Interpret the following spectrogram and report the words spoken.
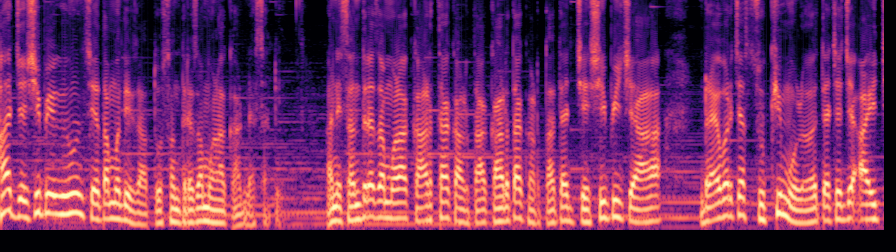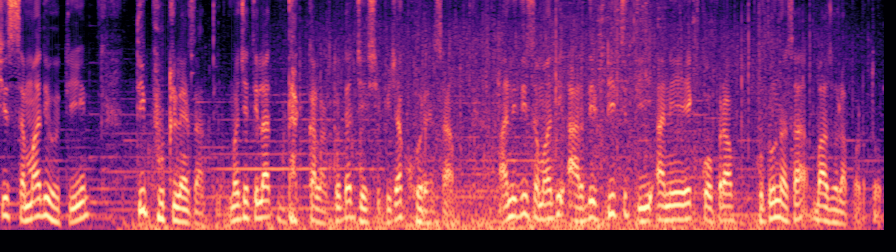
हा जेसीपी घेऊन शेतामध्ये जातो संत्र्याचा मळा काढण्यासाठी. आणि संत्र्याचा मळा काढता काढता काढता काढता त्या जेसीपीच्या ड्रायव्हरच्या चुकीमुळं त्याच्या जी आईची समाधी होती ती फुटल्या जाते. म्हणजे तिला धक्का लागतो त्या जेसीपीच्या खोऱ्याचा. आणि ती समाधी अर्धी टिचती आणि एक कोपरा फुटून असा बाजूला पडतो.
